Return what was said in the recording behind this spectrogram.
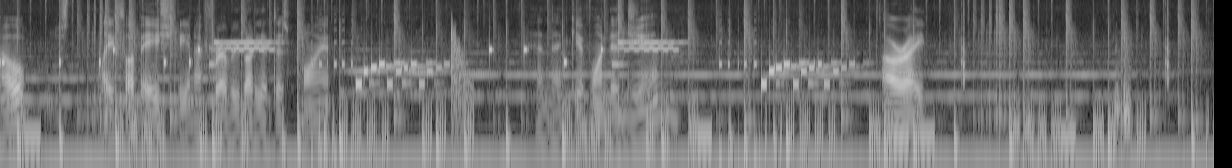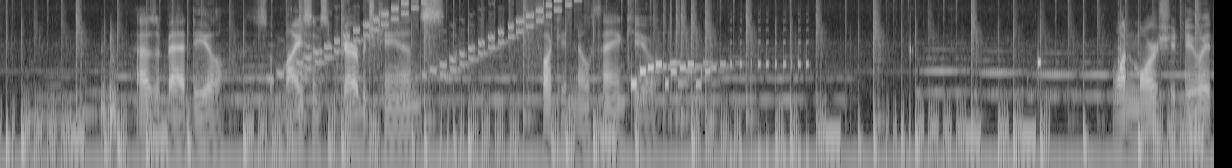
Oh, just life up A should be enough for everybody at this point. And then give one to Jim. Alright. That was a bad deal. Some mice and some garbage cans. Fucking no thank you. One more should do it.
